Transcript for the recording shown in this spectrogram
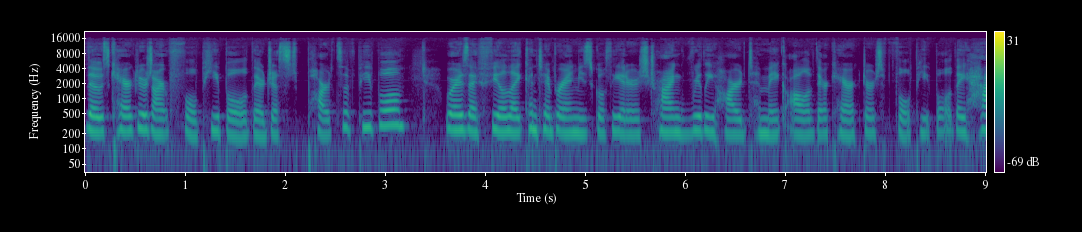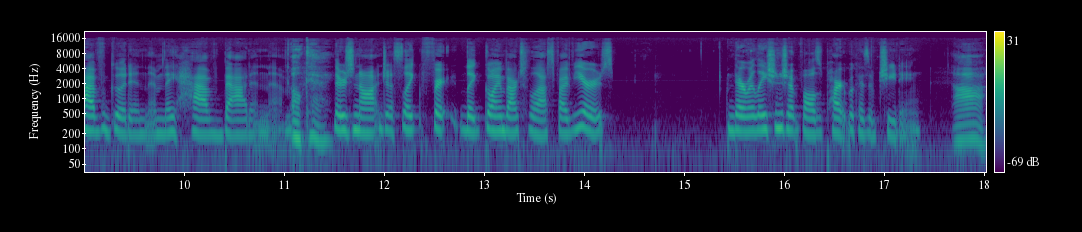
those characters aren't full people, they're just parts of people. Whereas I feel like contemporary musical theater is trying really hard to make all of their characters full people. They have good in them, they have bad in them. Okay. There's not just like for like going back to the last 5 years, their relationship falls apart because of cheating. Ah.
